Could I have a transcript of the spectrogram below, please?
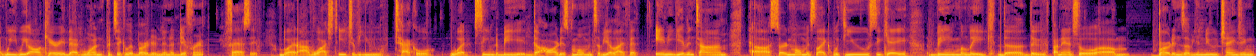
we we all carry that one particular burden in a different facet. But I've watched each of you tackle what seemed to be the hardest moments of your life at any given time. Uh, certain moments, like with you, CK, being Malik, the the financial um, burdens of your new changing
